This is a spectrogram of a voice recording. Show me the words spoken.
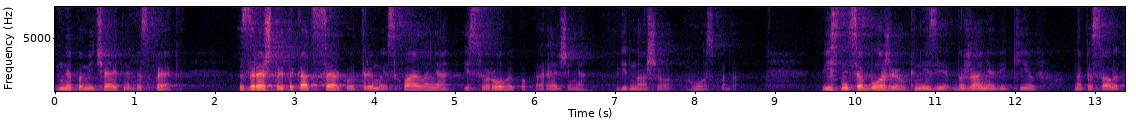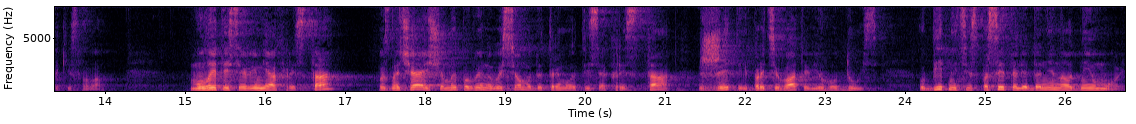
не помічають небезпеки. Зрештою, така церква отримує схвалення і сурове попередження від нашого Господа. Вісниця Божа у книзі Бажання віків написала такі слова: молитися в ім'я Христа означає, що ми повинні в усьому дотримуватися Христа, жити і працювати в Його дусі. Обітниці Спасителя дані на одній умові.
